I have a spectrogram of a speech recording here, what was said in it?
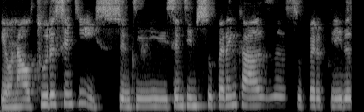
Eu na altura senti isso, senti, senti-me super em casa, super acolhida,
